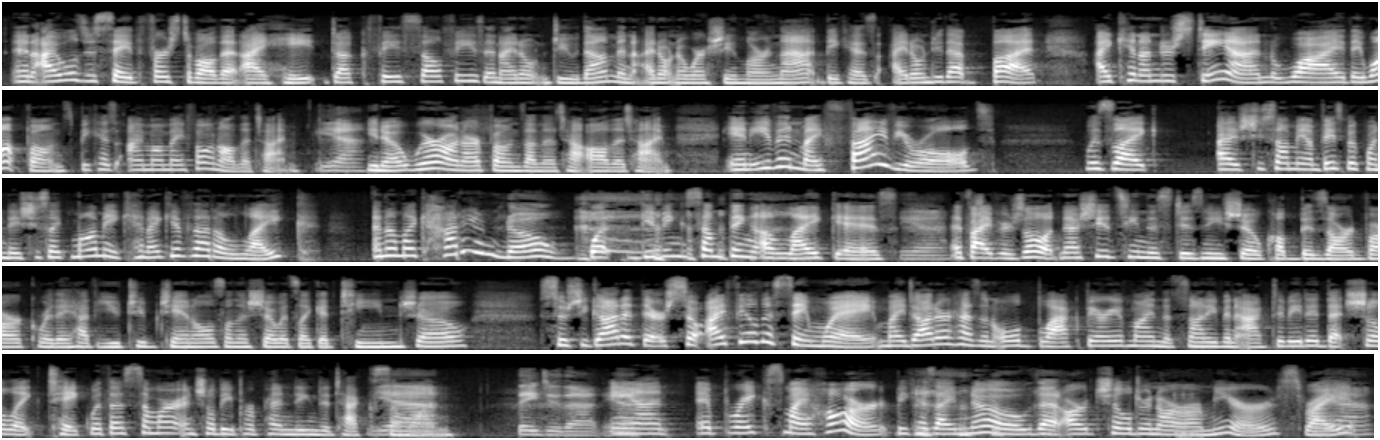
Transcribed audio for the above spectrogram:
And I will just say, first of all, that I hate duck face selfies and I don't do them. And I don't know where she learned that because I don't do that. But I can understand why they want phones because I'm on my phone all the time. Yeah. You know, we're on our phones on the ti all the time. And even my five year old was like, she saw me on Facebook one day. She's like, Mommy, can I give that a like? And I'm like, how do you know what giving something a like is Yeah. at five years old? Now, she had seen this Disney show called Bizaardvark where they have YouTube channels on the show. It's like a teen show. So she got it there. So I feel the same way. My daughter has an old Blackberry of mine that's not even activated that she'll like take with us somewhere and she'll be pretending to text yeah, someone. they do that. Yeah. And it breaks my heart because I know that our children are our mirrors, right? Yeah.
